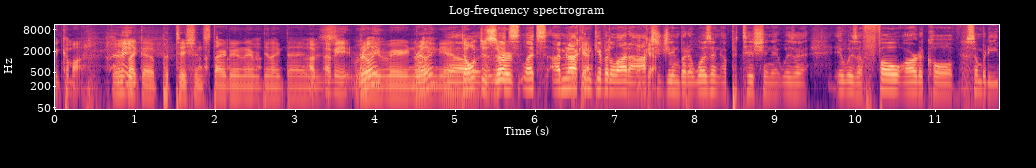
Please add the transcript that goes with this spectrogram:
mean, come on. There I was mean, like a petition started and everything like that. It I- I mean, really? very Really? annoying. Yeah. No, Don't deserve- Let's, let's I'm not Okay. going to give it a lot of Okay. oxygen, but it wasn't a petition. It was a it was a faux article of somebody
